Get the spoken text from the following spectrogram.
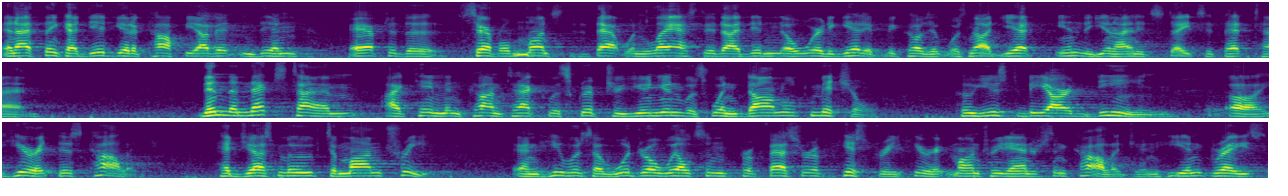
And I think I did get a copy of it. And then after the several months that that one lasted, I didn't know where to get it because it was not yet in the United States at that time. Then the next time I came in contact with Scripture Union was when Donald Mitchell, who used to be our dean uh, here at this college, had just moved to Montreat and he was a Woodrow Wilson professor of history here at Montreat Anderson College. And he and Grace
